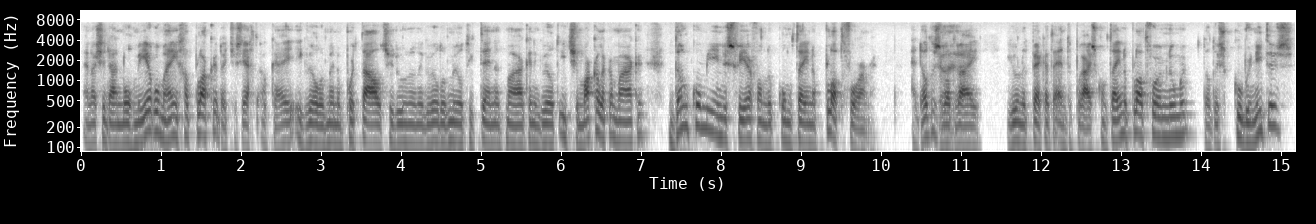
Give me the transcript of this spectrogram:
En als je daar nog meer omheen gaat plakken, dat je zegt: Oké, ik wil het met een portaaltje doen en ik wil het multi-tenant maken en ik wil het ietsje makkelijker maken, dan kom je in de sfeer van de containerplatformen. En dat is wat wij Unit Packet Enterprise Container Platform noemen. Dat is Kubernetes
